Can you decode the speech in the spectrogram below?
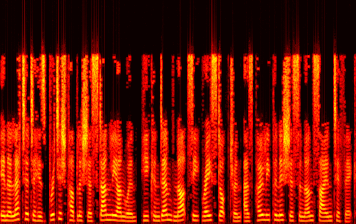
In a letter to his British publisher Stanley Unwin, he condemned Nazi race doctrine as wholly pernicious and unscientific.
